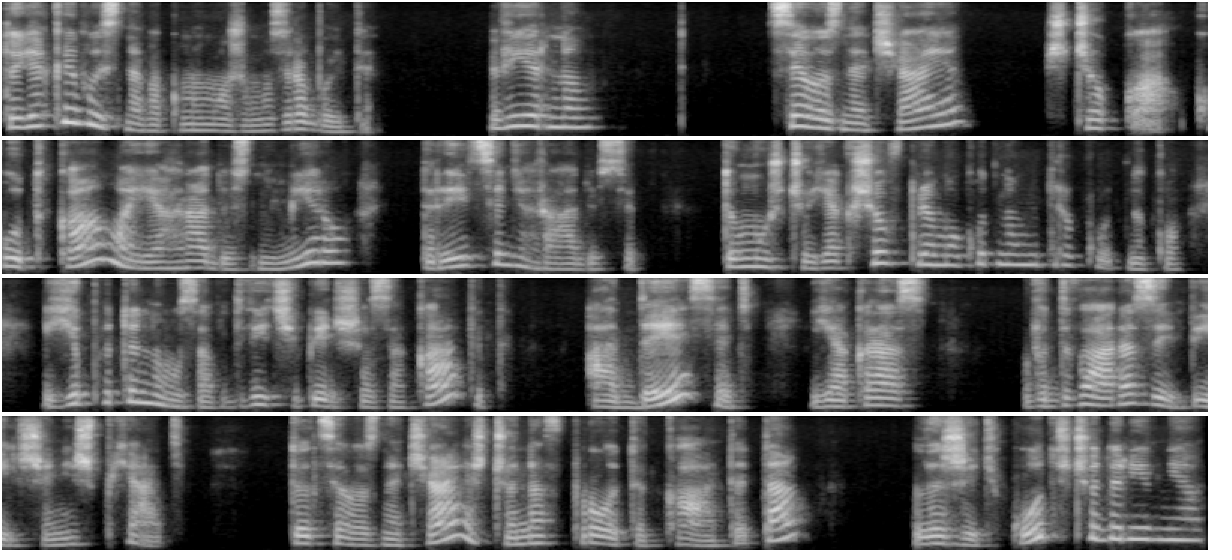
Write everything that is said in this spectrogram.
то який висновок ми можемо зробити? Вірно, це означає, що кут К має градусну міру 30 градусів, тому що якщо в прямокутному трикутнику гіпотенуза вдвічі більше за катет, а 10 якраз в два рази більше, ніж 5, то це означає, що навпроти катета лежить кут, що дорівнює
